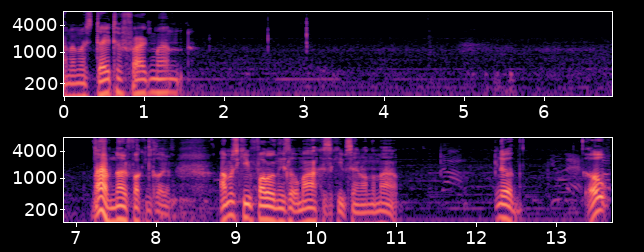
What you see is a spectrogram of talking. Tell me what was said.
Animus data fragment. I have no fucking clue. I'm just keep following these little markers I keep seeing on the map. Yeah. Oh.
